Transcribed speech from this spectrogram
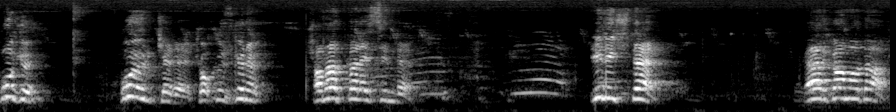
Bugün bu ülkede çok üzgünüm Çanakkale'sinde, İliç'te, Bergama'da,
